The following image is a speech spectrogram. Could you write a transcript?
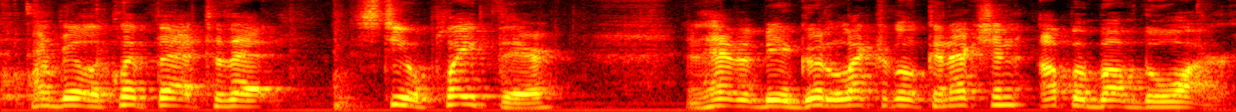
I want to be able to clip that to that steel plate there and have it be a good electrical connection up above the water.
